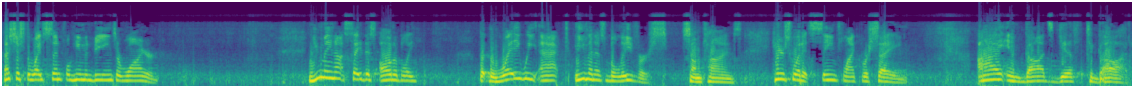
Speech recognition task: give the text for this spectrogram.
That's just the way sinful human beings are wired. You may not say this audibly, but the way we act, even as believers, sometimes, here's what it seems like we're saying. I am God's gift to God.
